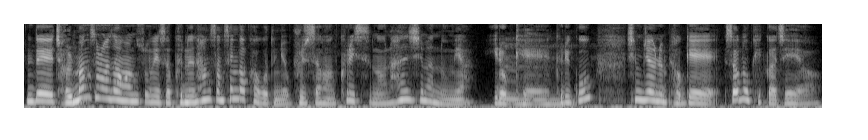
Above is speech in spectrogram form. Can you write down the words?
근데 절망스러운 상황 속에서 그는 항상 생각하거든요. 불쌍한 크리스, 넌 한심한 놈이야. 이렇게. 음. 그리고 심지어는 벽에 써놓기까지 해요.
